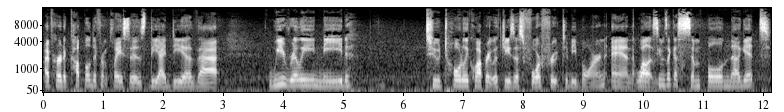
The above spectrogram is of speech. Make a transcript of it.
i've heard a couple different places the idea that we really need to totally cooperate with jesus for fruit to be born. And while it seems like a simple nugget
